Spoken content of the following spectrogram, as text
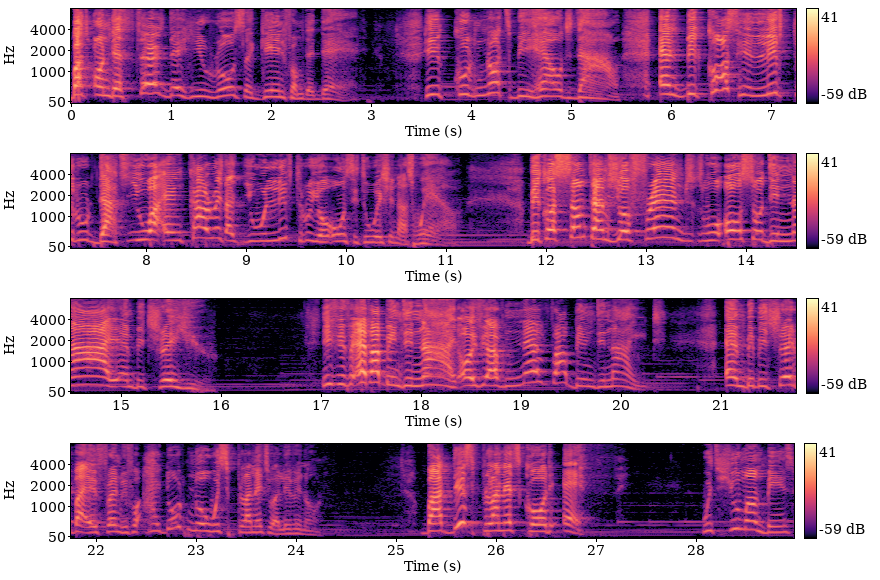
But on the third day, he rose again from the dead. He could not be held down. And because he lived through that, you are encouraged that you will live through your own situation as well. Because sometimes your friends will also deny and betray you. If you've ever been denied, or if you have never been denied and be betrayed by a friend before, I don't know which planet you are living on. But this planet called Earth, with human beings,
